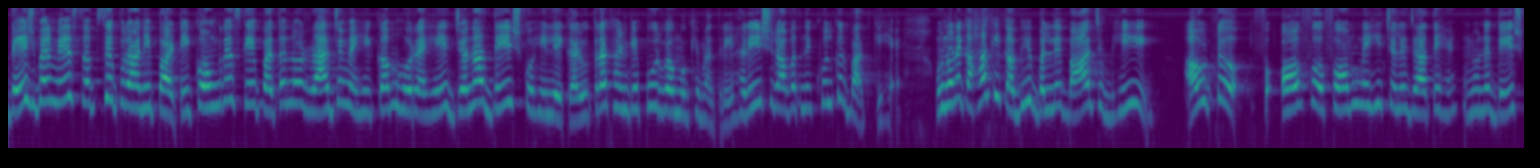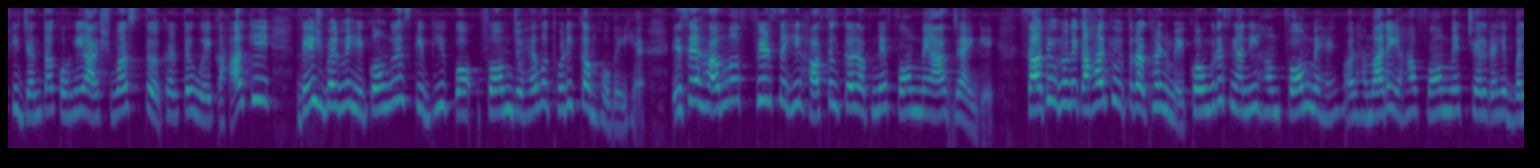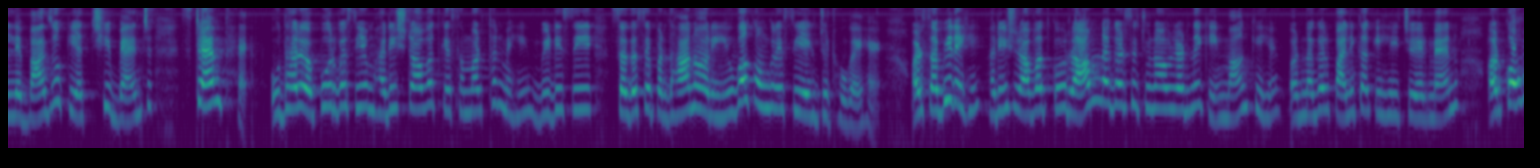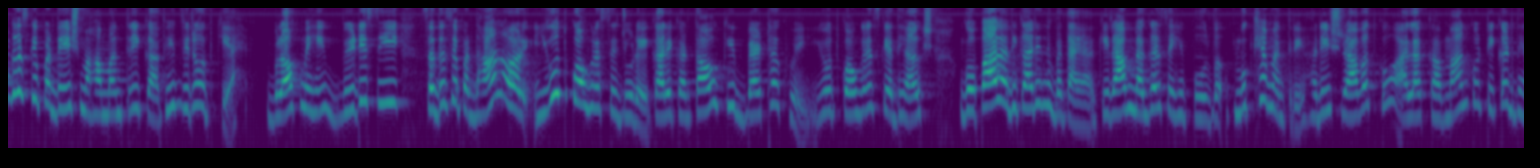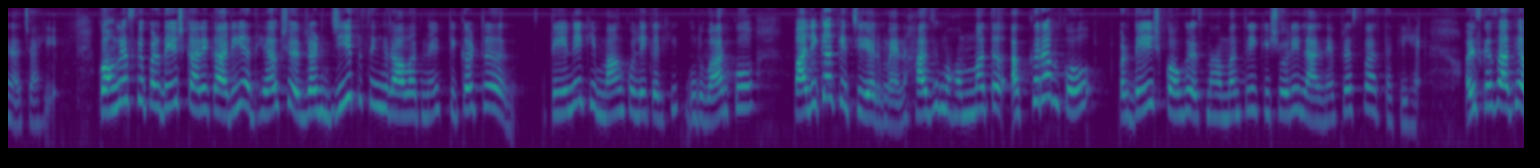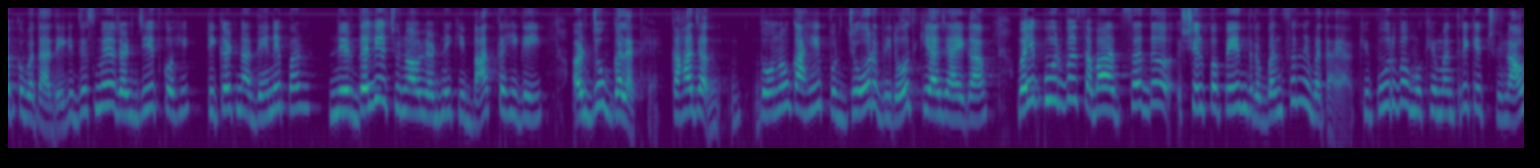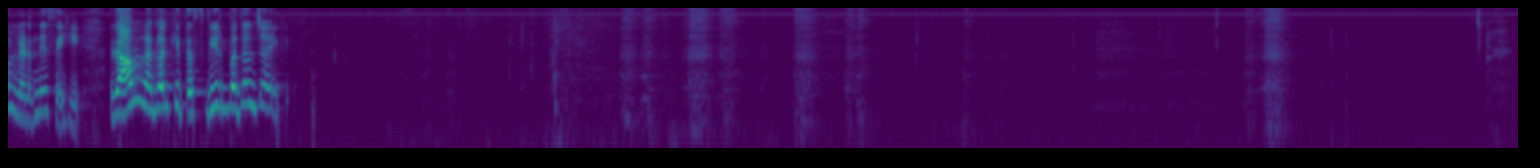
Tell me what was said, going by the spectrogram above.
देश भर में सबसे पुरानी पार्टी कांग्रेस के पतन और राज्य में ही कम हो रहे जनादेश को ही लेकर उत्तराखंड के पूर्व मुख्यमंत्री हरीश रावत ने खुलकर बात की है। उन्होंने कहा कि कभी बल्लेबाज भी आउट ऑफ़ फॉर्म में ही चले जाते हैं। उन्होंने देश की जनता को ही आश्वस्त करते हुए कहा कि देश भर में ही कांग्रेस की भी फॉर्म जो है वो थोड़ी कम हो गई है। इसे हम फिर से ही हासिल कर अपने फॉर्म में आ जाएँगे। साथ ही उन्होंने कहा कि उत्तराखंड में कांग्रेस यानी हम फॉर्म में हैं और हमारे यहाँ फॉर्म में चल रहे बल्लेबाजों की अच्छी बेंच स्ट्रेंथ है। उधर पूर्व सीएम हरीश रावत के समर्थन में ही बीडीसी सदस्य प्रधान और युवा कांग्रेसी एकजुट हो गए हैं। और सभी ने ही हरीश रावत को रामनगर से चुनाव लड़ने की मांग की है और नगर पालिका के ही चेयरमैन और कांग्रेस के प्रदेश महामंत्री का भी विरोध किया है। ब्लॉक में ही बीडीसी सदस्य प्रधान और यूथ कांग्रेस से जुड़े कार्यकर्ताओं की बैठक हुई। यूथ कांग्रेस के अध्यक्ष गोपाल अधिकारी ने बताया कि रामनगर से ही पूर्व मुख्यमंत्री हरीश रावत को आला कमान को टिकट देना चाहिए। कांग्रेस के प्रदेश कार्यकारी अध्यक्ष रणजीत सिंह रावत ने टिकट देने की मांग को लेकर ही गुरुवार को पालिका के चेयरमैन हाजी मोहम्मद अकरम को प्रदेश कांग्रेस महामंत्री किशोरी लाल ने प्रेस वार्ता की है। और इसके साथ ही आपको बता दें कि जिसमें रणजीत को ही टिकट न देने पर निर्दलीय चुनाव लड़ने की बात कही गई और जो गलत है, कहा जा, दोनों का ही पुरजोर विरोध किया जाएगा। वहीं पूर्व सभासद शिल्पेंद्र बंसल ने बताया कि पूर्व मुख्यमंत्री के चुनाव लड़ने से ही रामनगर की तस्वीर बदल जाएगी।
